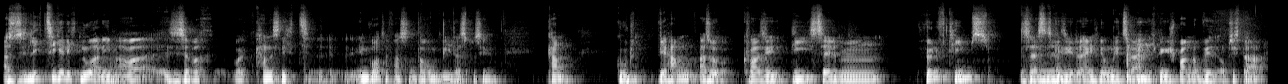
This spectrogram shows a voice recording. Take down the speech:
Also, es liegt sicher nicht nur an ihm, aber es ist einfach, man kann es nicht äh, in Worte fassen, warum, wie das passieren kann. Gut, wir haben also quasi dieselben fünf Teams. Das heißt, es Ja. geht eigentlich nur um die zwei. Ich bin gespannt, ob, wir, ob sich da.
